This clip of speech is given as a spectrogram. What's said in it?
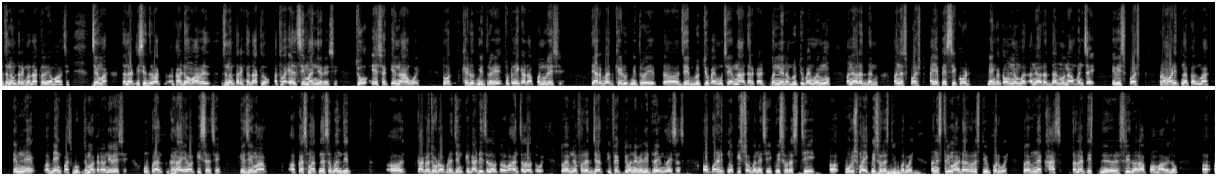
જન્મ તારીખનો દાખલો લેવામાં આવે છે. જેમાં તલાટી દ્વારા કાઢવામાં આવેલ જન્મ તારીખનો દાખલો અથવા એલસી માન્ય રહેશે. જો એ શક્ય ના હોય તો ખેડૂત મિત્રએ ચૂંટણી કાર્ડ આપવાનું રહેશે. ત્યારબાદ ખેડૂત મિત્રોએ જે મૃત્યુ પામ્યું છે એમના આધાર કાર્ડ, બંનેના મૃત્યુ પામ્યું એમનું અને અરજદારનું. અને સ્પષ્ટ IFSC code, bank account number અને અરજદારનું નામ વંચાય એવી સ્પષ્ટ પ્રમાણિત નકલમાં તેમને બેંક પાસબુક જમા કરાવવાની રહેશે. ઉપરાંત ઘણા એવા કિસ્સા છે કે જેમાં અકસ્માતને સંબંધિત કાગળ જોડવા પડે. જેમ કે ગાડી ચલાવતો હોય, વાહન ચલાવતો હોય, તો એમને ફરજિયાત ઇફેક્ટિવ અને વેલિડ ડ્રાઇવિંગ લાયસન્સ અપરિણિતનો કિસ્સો બને છે. એકવીસ વર્ષથી પુરુષમાં એકવીસ વર્ષથી ઉપર હોય અને સ્ત્રીમાં અઢાર વર્ષથી ઉપર હોય. તો એમને ખાસ તલાટી સ્ત્રી દ્વારા આપવામાં આવેલો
